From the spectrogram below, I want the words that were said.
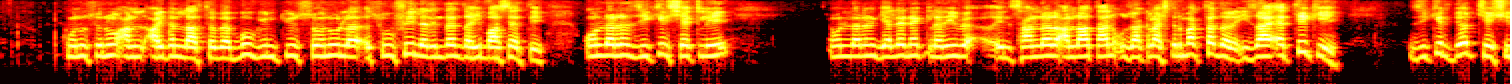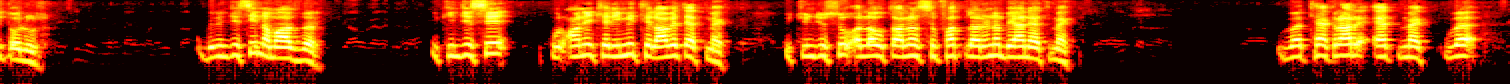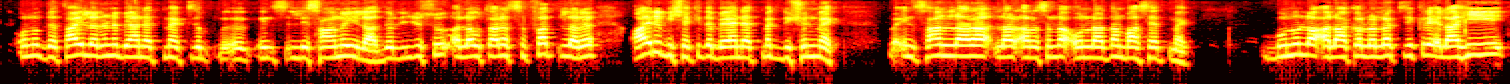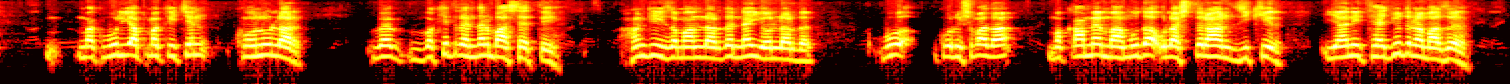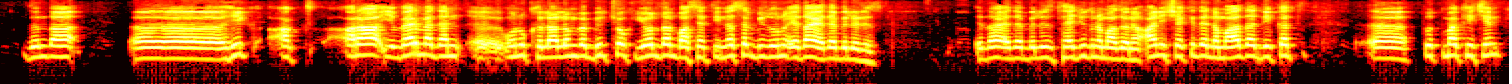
konusunu aydınlattı ve bugünkü sonuyla sufilerinden dahi bahsetti. Onların zikir şekli, onların gelenekleri ve insanları Allah'tan uzaklaştırmaktadır. İzah etti ki zikir dört çeşit olur. Birincisi namazdır. İkincisi Kur'an-ı Kerim'i tilavet etmek. Üçüncüsü Allah-u Teala'nın sıfatlarını beyan etmek ve tekrar etmek ve onun detaylarını beyan etmek e, lisanıyla. Dördüncüsü Allah-u Teala sıfatları ayrı bir şekilde beyan etmek, düşünmek ve insanlar arasında onlardan bahsetmek. Bununla alakalı olarak zikri ilahi makbul yapmak için konular ve vakitlerinden bahsetti. Hangi zamanlarda, ne yollarda. Bu konuşmada makame Mahmud'a ulaştıran zikir yani teheccüd namazı zında e, hiç ara vermeden e, onu kılalım ve birçok yoldan bahsetti. Nasıl biz onu eda edebiliriz? Eda edebiliriz teheccüd namazını. Aynı şekilde namazda dikkat e, tutmak için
